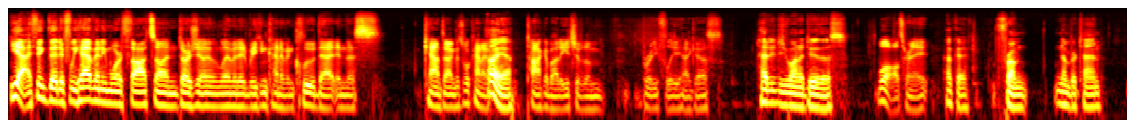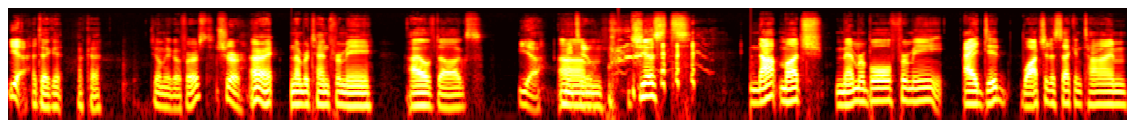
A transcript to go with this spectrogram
Yeah, I think that if we have any more thoughts on Darjeeling Limited, we can kind of include that in this countdown because we'll kind of Oh, yeah. talk about each of them briefly, I guess. How did you want to do this? We'll alternate. Okay. From number 10? Yeah. I take it. Okay. You want me to go first? Sure. All right. Number 10 for me, Isle of Dogs. Yeah, me too. Um, just not much memorable for me. I did watch it a second time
